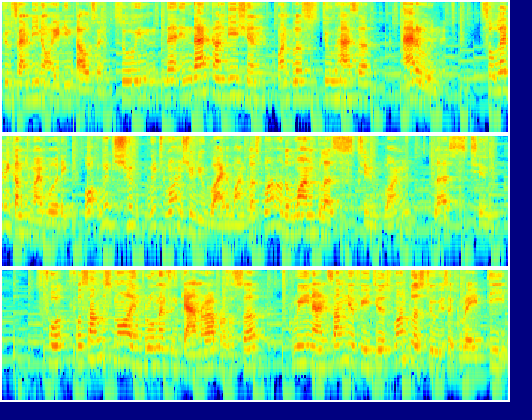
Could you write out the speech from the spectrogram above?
to 17 or 18,000. So in, the, in that condition, OnePlus 2 has a arrow in it. So let me come to my verdict. What, which should, which one should you buy, the OnePlus One or the OnePlus 2? One plus two. So for, for some small improvements in camera, processor, screen and some new features, OnePlus 2 is a great deal.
